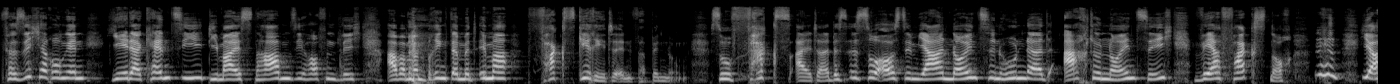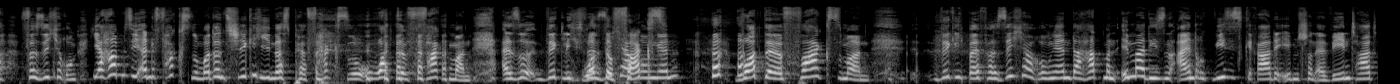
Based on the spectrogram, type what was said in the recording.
Versicherungen, jeder kennt sie, die meisten haben sie hoffentlich, aber man bringt damit immer Faxgeräte in Verbindung. So Fax, Alter, das ist so aus dem Jahr 1998. Wer faxt noch? Hm, ja, Versicherung. Ja, haben Sie eine Faxnummer? Dann schicke ich Ihnen das per Fax. So, what the fuck, Mann. Also wirklich, what Versicherungen. The what the fuck? Fax, Mann. Wirklich bei Versicherungen, da hat man immer diesen Eindruck, wie sie es gerade eben schon erwähnt hat,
